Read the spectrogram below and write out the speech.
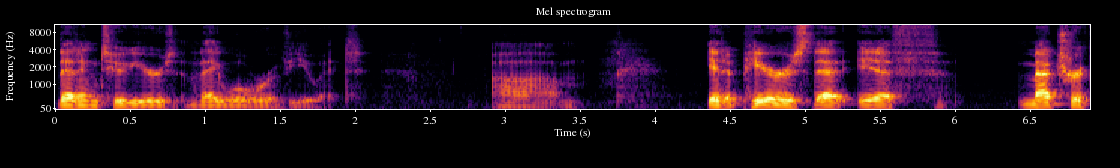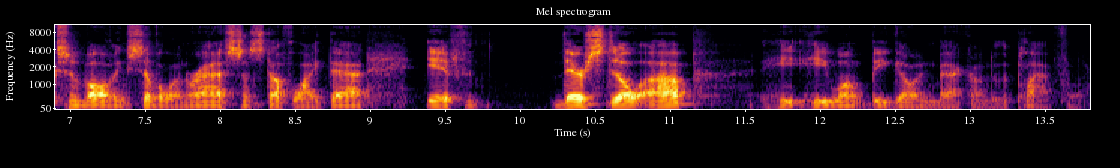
that in two years they will review it. Um, it appears that if metrics involving civil unrest and stuff like that, if they're still up, he, he won't be going back onto the platform.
